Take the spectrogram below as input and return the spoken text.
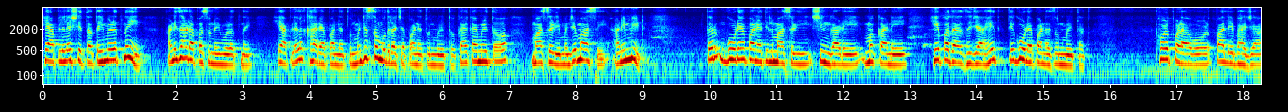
हे आपल्याला शेतातही मिळत नाही आणि झाडापासूनही मिळत नाही. हे आपल्याला खाऱ्या पाण्यातून म्हणजे समुद्राच्या पाण्यातून मिळतं. काय काय मिळतं? मासळी म्हणजे मासे आणि मीठ. तर गोड्या पाण्यातील मासळी शिंगाडे मकाने हे पदार्थ जे आहेत ते गोड्या पाण्यातून मिळतात. फळफळावळ पालेभाज्या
